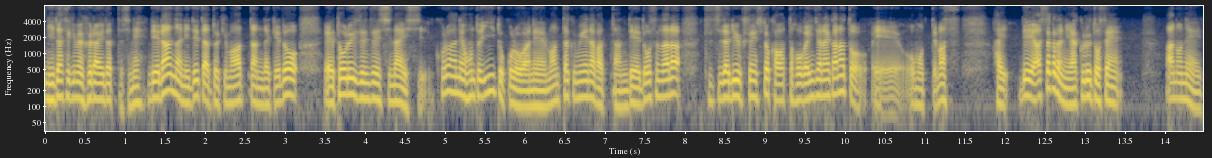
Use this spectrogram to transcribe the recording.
2打席目フライだったしね。で、ランナーに出た時もあったんだけど、えー、盗塁全然しないし、これはね、ほんといいところがね、全く見えなかったんで、どうせなら土田龍空選手と変わった方がいいんじゃないかなと、えー、思ってます。はい。で、明日からねヤクルト戦。あのね、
